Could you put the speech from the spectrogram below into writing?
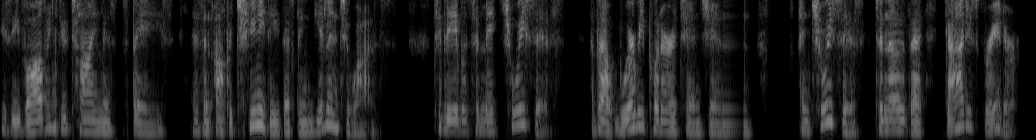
is evolving through time and space as an opportunity that's been given to us to be able to make choices about where we put our attention and choices to know that God is greater.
